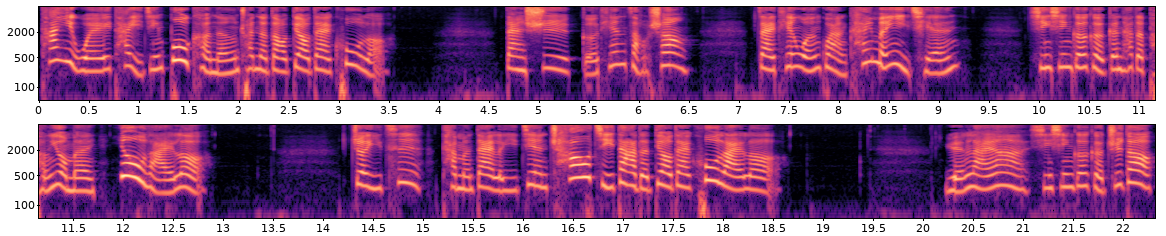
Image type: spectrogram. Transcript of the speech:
他以为他已经不可能穿得到吊带裤了。但是隔天早上，在天文馆开门以前，星星哥哥跟他的朋友们又来了。这一次，他们带了一件超级大的吊带裤来了。原来啊，星星哥哥知道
